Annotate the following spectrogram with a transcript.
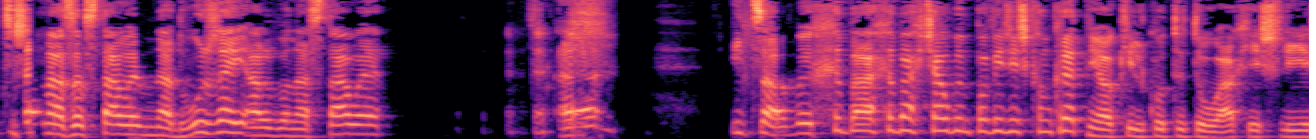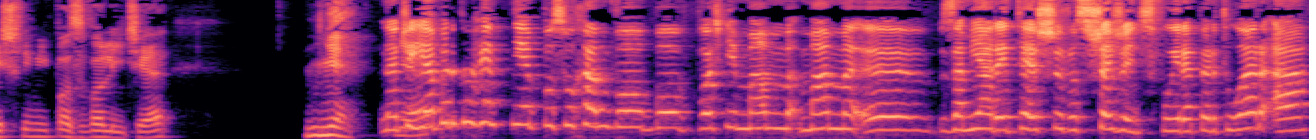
trzema zostałem na dłużej albo na stałe. E, I co? Chyba, chyba chciałbym powiedzieć konkretnie o kilku tytułach, jeśli, jeśli mi pozwolicie. Nie. Znaczy, nie? ja bardzo chętnie posłucham, bo, bo właśnie mam, mam y, zamiary też rozszerzyć swój repertuar, a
